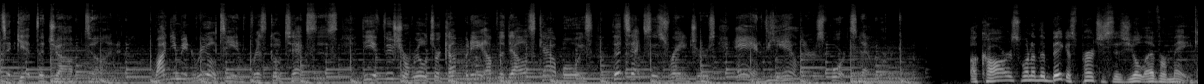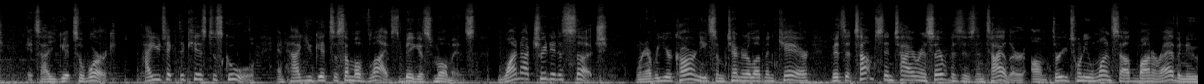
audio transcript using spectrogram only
to get the job done. Monument Realty in Frisco, Texas, the official realtor company of the Dallas Cowboys, the Texas Rangers, and the Antler Sports Network. A car is one of the biggest purchases you'll ever make. It's how you get to work, how you take the kids to school, and how you get to some of life's biggest moments. Why not treat it as such? Whenever your car needs some tender love and care, visit Thompson Tire and Services in Tyler on 321 South Bonner Avenue,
